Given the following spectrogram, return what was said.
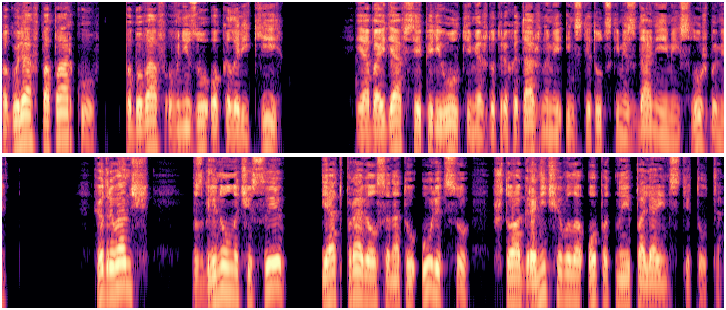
Погуляв по парку, побывав внизу около реки и обойдя все переулки между трехэтажными институтскими зданиями и службами, Федор Иванович взглянул на часы и отправился на ту улицу, что ограничивало опытные поля института.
